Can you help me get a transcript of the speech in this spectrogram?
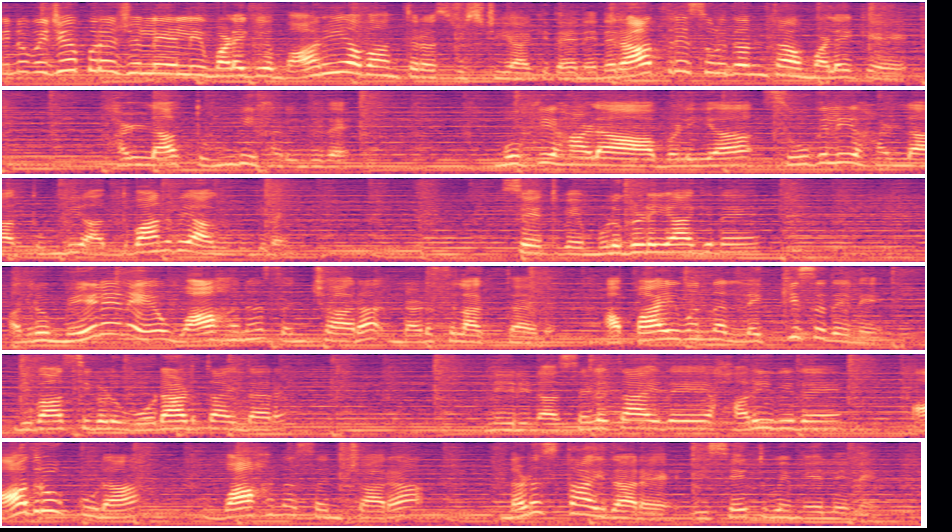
ಇನ್ನು ವಿಜಯಪುರ ಜಿಲ್ಲೆಯಲ್ಲಿ ಮಳೆಗೆ ಭಾರೀ ಅವಾಂತರ ಸೃಷ್ಟಿಯಾಗಿದೆ. ನಿನ್ನೆ ರಾತ್ರಿ ಸುರಿದಂತ ಮಳೆಗೆ ಹಳ್ಳ ತುಂಬಿ ಹರಿದಿದೆ. ಮುಗಿಹಾಳ ಬಳಿಯ ಸೂಗಲಿ ಹಳ್ಳ ತುಂಬಿ ಅಧ್ವಾನವೇ ಆಗುತ್ತಿದೆ. ಸೇತುವೆ ಮುಳುಗಡೆಯಾಗಿದೆ. ಅದರ ಮೇಲೇನೆ ವಾಹನ ಸಂಚಾರ ನಡೆಸಲಾಗ್ತಾ ಇದೆ. ಅಪಾಯವನ್ನ ಲೆಕ್ಕಿಸದೇನೆ ನಿವಾಸಿಗಳು ಓಡಾಡ್ತಾ ಇದ್ದಾರೆ. ನೀರಿನ ಸೆಳೆತ ಇದೆ, ಹರಿವಿದೆ. ಆದರೂ ಕೂಡ ವಾಹನ ಸಂಚಾರ ನಡೆಸ್ತಾ ಇದ್ದಾರೆ ಈ ಸೇತುವೆ ಮೇಲೇನೆ.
